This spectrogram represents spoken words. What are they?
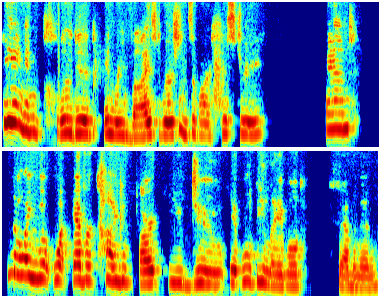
being included in revised versions of art history and knowing that whatever kind of art you do, it will be labeled feminine.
